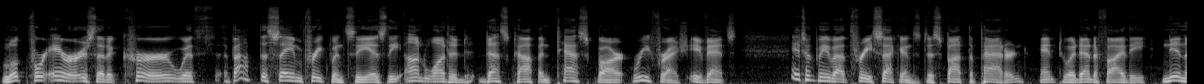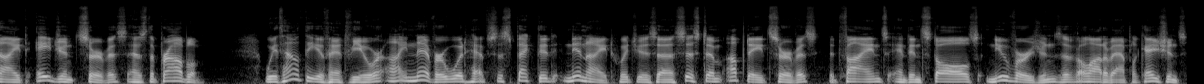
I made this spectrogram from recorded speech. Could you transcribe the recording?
Look for errors that occur with about the same frequency as the unwanted desktop and taskbar refresh events. It took me about three seconds to spot the pattern and to identify the Ninite agent service as the problem. Without the event viewer, I never would have suspected Ninite, which is a system update service that finds and installs new versions of a lot of applications.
